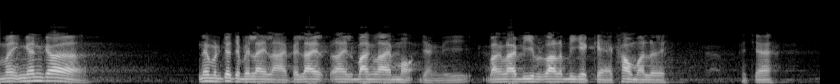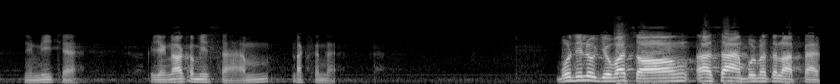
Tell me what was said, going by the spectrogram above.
ไม่งั้นก็ เนี่ยมันก็จะเป็นลายลายไปลายลายบางลายเหมาะอย่างนี้ บางลายมีบารมีแก่ๆเข้ามาเลยนะจ๊ะอย่างนี้จ้ะก็อย่างน้อยก็มีสามลักษณะ บุญที่ลูกอยู่วัดสองอสร้างบุญมาตลอดแปด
